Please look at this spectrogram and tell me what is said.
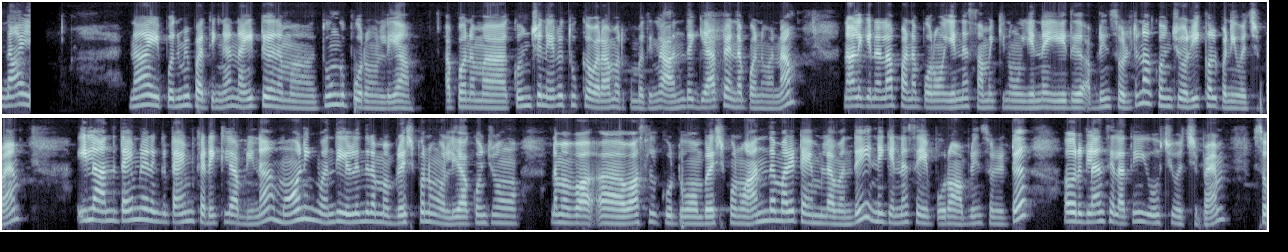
நான் நான் எப்போதுமே பார்த்தீங்கன்னா, நைட்டு நம்ம தூங்க போகிறோம் இல்லையா? அப்போ நம்ம கொஞ்ச நேரம் தூக்கம் வராமல் இருக்கும் பார்த்தீங்களா? அந்த கேப்பில் என்ன பண்ணுவேன்னா, நாளைக்கு என்னெல்லாம் பண்ண போகிறோம் என்ன சமைக்கணும்? என்ன ஏது? அப்படின்னு சொல்லிட்டு நான் கொஞ்சம் ரீகால் பண்ணி வச்சுப்பேன். இல்லை அந்த டைமில் எனக்கு டைம் கிடைக்கல அப்படின்னா, மார்னிங் வந்து எழுந்து நம்ம ப்ரெஷ் பண்ணுவோம் இல்லையா? கொஞ்சம் நம்ம வா வாசல் கூட்டுவோம், ப்ரெஷ் பண்ணுவோம். அந்த மாதிரி டைமில் வந்து இன்றைக்கி என்ன செய்ய போகிறோம் அப்படின்னு சொல்லிட்டு, ஒரு கிளான்ஸ் எல்லாத்தையும் யோசிச்சு வச்சுப்பேன். ஸோ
